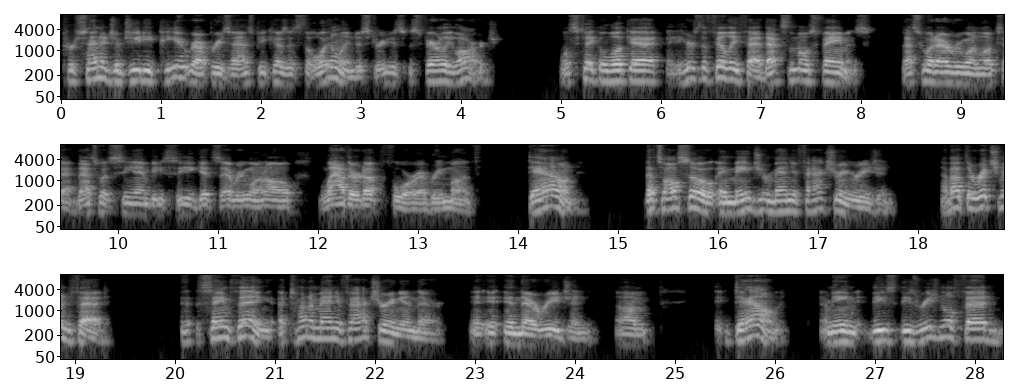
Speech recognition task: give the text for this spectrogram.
percentage of GDP it represents because it's the oil industry is, is fairly large. Let's take a look at here's the Philly Fed. That's the most famous. That's what everyone looks at. That's what CNBC gets everyone all lathered up for every month. Down that's also a major manufacturing region. How about the Richmond Fed? Same thing, a ton of manufacturing in there in, in their region. Um, down. I mean, these these regional Fed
